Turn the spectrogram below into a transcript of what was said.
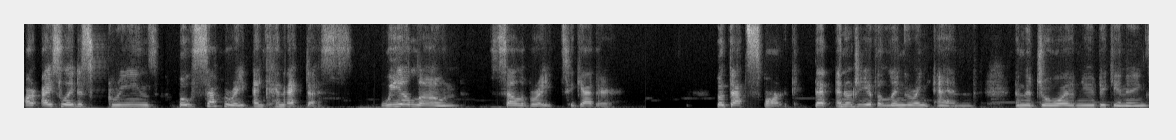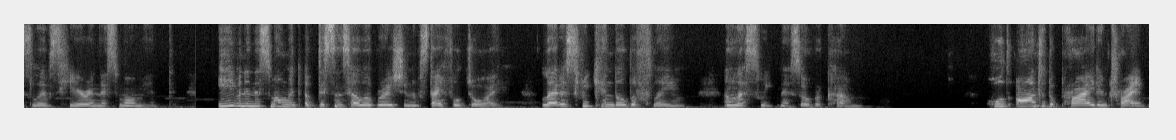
Our isolated screens both separate and connect us. We alone celebrate together. But that spark, that energy of a lingering end, and the joy of new beginnings lives here in this moment. Even in this moment of distant celebration of stifled joy, let us rekindle the flame and let sweetness overcome. Hold on to the pride and triumph,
